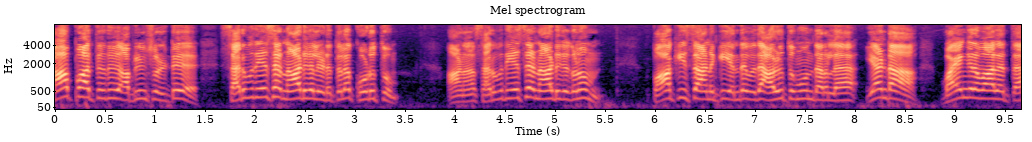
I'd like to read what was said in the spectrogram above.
காப்பாத்துது அப்படின்னு சொல்லிட்டு சர்வதேச நாடுகள் இடத்துல கொடுத்தோம். ஆனால் சர்வதேச நாடுகளும் பாகிஸ்தானுக்கு எந்த வித அழுத்தமும் தரல. ஏன்டா பயங்கரவாதத்தை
